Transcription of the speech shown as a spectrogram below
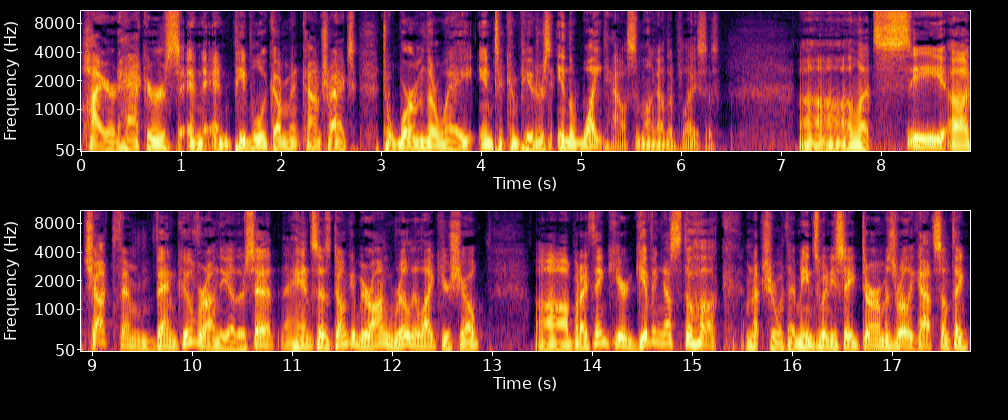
hired hackers and, and people with government contracts to worm their way into computers in the White House, among other places. Uh, let's see. Uh, Chuck from Vancouver on the other set. Hand says, don't get me wrong, really like your show. Uh, but I think you're giving us the hook. I'm not sure what that means when you say Durham has really got something.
